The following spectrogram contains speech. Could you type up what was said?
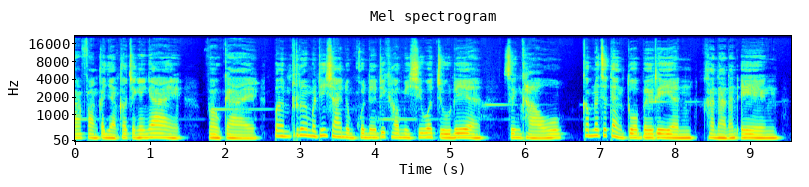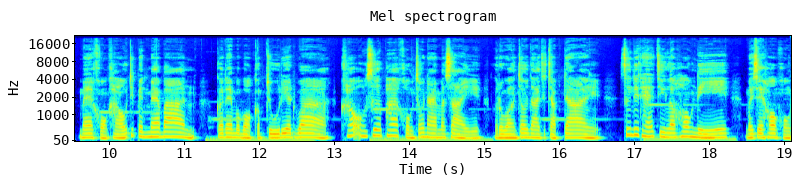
รับฟังกันอย่างเข้าใจง่ายๆ f a l g u y เปิดเรื่องมาที่ชายหนุ่มคนหนึ่งที่เขามีชื่อว่าจูเลียซึ่งเขา กำลังจะแต่งตัวไปเรียน ขณะนั้นเอง แม่ของเขาที่เป็นแม่บ้าน ก็ได้มาบอกกับจูเลียตว่า เขาเอาเสื้อผ้าของเจ้านายมาใส่ ระวังเจ้านายจะจับได้ ซึ่งที่แท้จริงแล้วห้องนี้ไม่ใช่ห้องของ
